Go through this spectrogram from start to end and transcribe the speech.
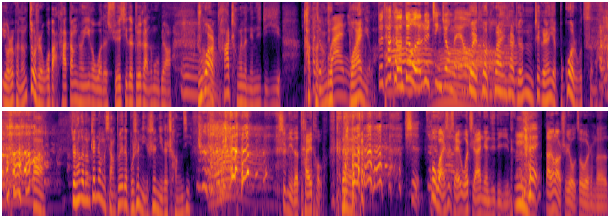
有时候可能就是我把他当成一个我的学习的追赶的目标。嗯如果要哦是他成为了年级第一，他他可能不爱你不爱你了。对他可能对我的滤镜就没有了。对他就突然一下觉得，嗯，这个人也不过如此嘛，啊，就他可能真正想追的不是你，是你的成绩。是你的 title，对，是，不管是谁，我只爱年级第一。嗯，对，大勇老师有做过什么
